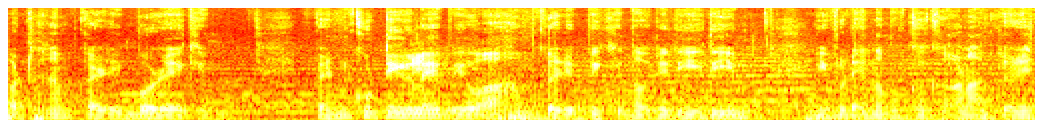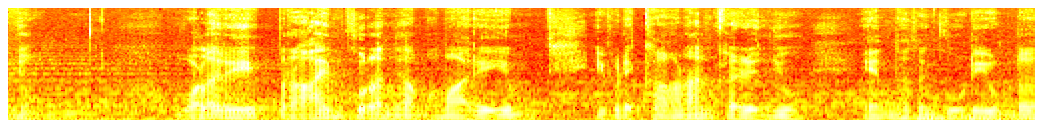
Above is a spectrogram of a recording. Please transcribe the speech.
പഠനം കഴിയുമ്പോഴേക്കും പെൺകുട്ടികളെ വിവാഹം കഴിപ്പിക്കുന്ന ഒരു രീതിയും ഇവിടെ നമുക്ക് കാണാൻ കഴിഞ്ഞു. വളരെ പ്രായം കുറഞ്ഞ അമ്മമാരെയും ഇവിടെ കാണാൻ കഴിഞ്ഞു എന്നതും കൂടിയുണ്ട്.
